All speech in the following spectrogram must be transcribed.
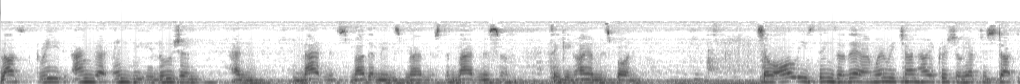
Lust, greed, anger, envy, illusion, and madness. Mada means madness, the madness of thinking I am this body. So all these things are there, and when we chant Hare Krishna, we have to start to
